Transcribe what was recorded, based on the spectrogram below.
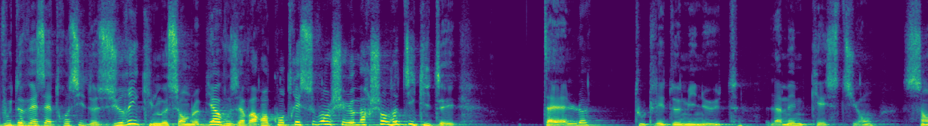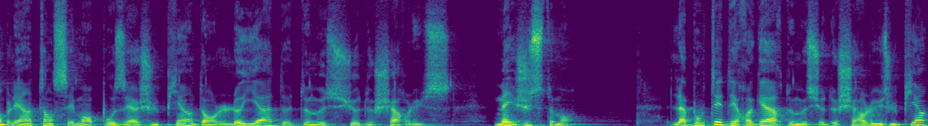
vous devez être aussi de Zurich, il me semble bien vous avoir rencontré souvent chez le marchand d'antiquités. Telle, toutes les deux minutes, la même question semblait intensément posée à Jupien dans l'œillade de M. de Charlus. Mais justement, la beauté des regards de M. de Charlus-Jupien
